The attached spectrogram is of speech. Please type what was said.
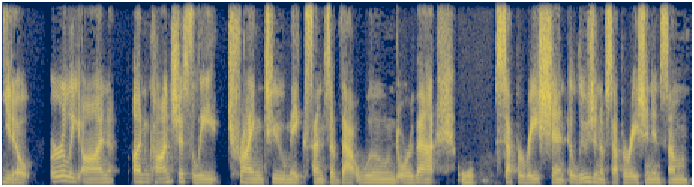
you know early on unconsciously trying to make sense of that wound or that separation illusion of separation in some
